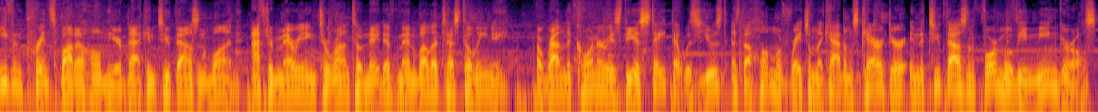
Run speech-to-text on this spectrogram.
even Prince bought a home here back in 2001 after marrying Toronto native Manuela Testolini. Around the corner is the estate that was used as the home of Rachel McAdams' character in the 2004 movie Mean Girls.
